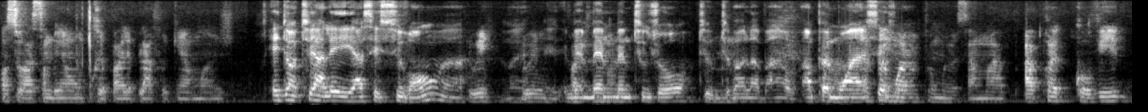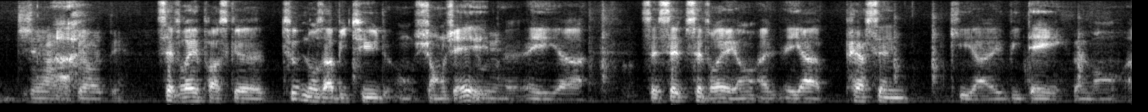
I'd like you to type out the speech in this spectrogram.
on se rassemble et on prépare les plats africains, on mange. Et donc, tu es allé assez souvent? euh, Oui, ouais. oui. Même, même, même toujours, tu, tu vas là-bas, un peu moins. Un peu moins, un peu moins récemment. Après Covid, j'ai arrêté. arrêté. C'est vrai parce que toutes nos habitudes ont changé euh, et euh, c'est- vrai. hein. Il n'y a personne qui a évité vraiment euh,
